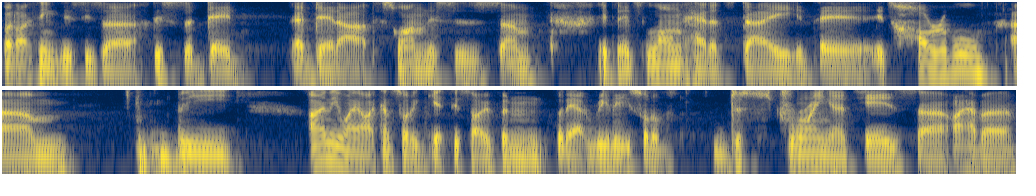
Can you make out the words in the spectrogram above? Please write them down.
but I think this is a this is a dead a dead art. This one. This is um, it, it's long had its day. It, it's horrible. Um, the only way I can sort of get this open without really sort of destroying it is uh, I have a,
